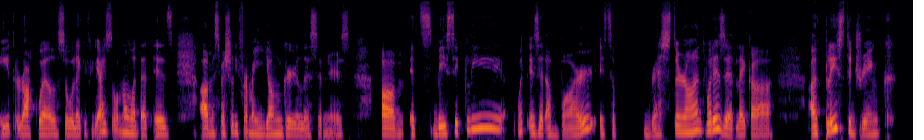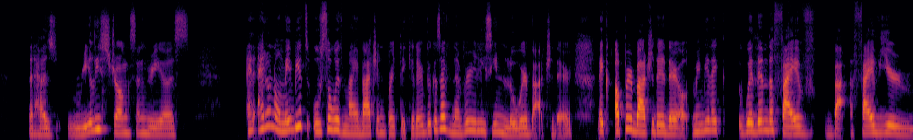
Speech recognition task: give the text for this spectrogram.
eight Rockwell. So, like, if you guys don't know what that is, um, especially for my younger listeners, um, it's basically what is it? A bar? It's a restaurant. What is it? Like a a place to drink that has really strong sangrias I, I don't know, maybe it's also with my batch in particular because I've never really seen lower batch there. Like upper batch there there maybe like within the five ba- five year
